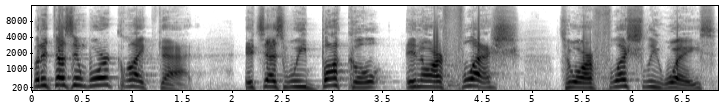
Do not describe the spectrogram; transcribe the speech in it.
But it doesn't work like that. It's as we buckle in our flesh to our fleshly ways,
